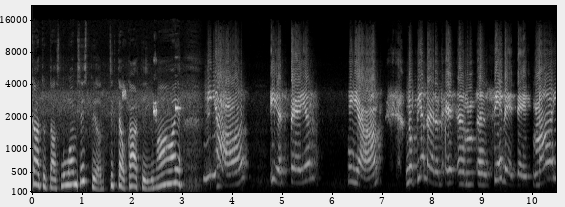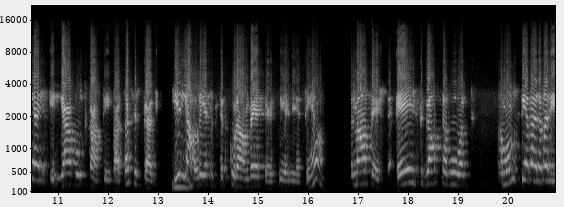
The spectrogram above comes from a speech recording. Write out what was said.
kā tu tās lomas izpildi. Cik tev kārtīga māja. Jā, iespējams. Jā, nu, piemēram, sievietei mājai ir jābūt kārtībā. Tas ir skaidrs. Ir jālietas, pēc kurām vērtēs sievieti. Jā mācīšu ēst, gatavot. Mums, piemēram, arī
